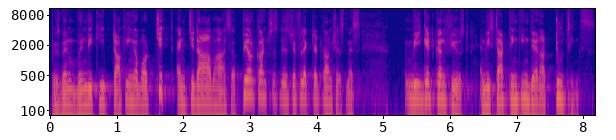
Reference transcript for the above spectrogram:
Because when, when we keep talking about Chit and Chidabhasa, pure consciousness, reflected consciousness, we get confused and we start thinking there are two things.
